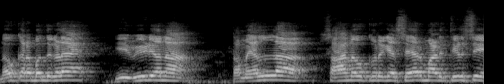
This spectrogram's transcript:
ನೌಕರ ಬಂಧುಗಳೇ, ಈ ವಿಡಿಯೋನ ತಮ್ಮ ಎಲ್ಲ ಸಹ ನೌಕರಿಗೆ ಶೇರ್ ಮಾಡಿ ತಿಳಿಸಿ,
